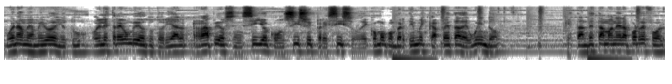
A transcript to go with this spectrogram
Buenas mi amigo de YouTube, hoy les traigo un video tutorial rápido, sencillo, conciso y preciso de cómo convertir mis carpetas de Windows que están de esta manera por default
